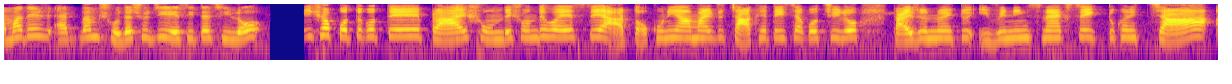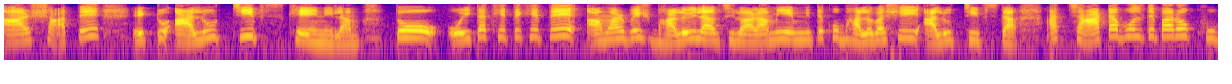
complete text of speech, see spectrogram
আমাদের একদম সোজাসুজি এসিটা ছিল। এইসব করতে করতে প্রায় সন্ধে সন্ধে হয়ে এসছে আর তখনই আমার একটু চা খেতে ইচ্ছা করছিল। তাই জন্য একটু ইভিনিং স্ন্যাক্সে একটুখানি চা আর সাথে একটু আলুর চিপস খেয়ে নিলাম। তো ওইটা খেতে খেতে আমার বেশ ভালোই লাগছিল। আর আমি এমনিতে খুব ভালোবাসি এই আলুর চিপসটা। আর চাটা বলতে পারো, খুব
